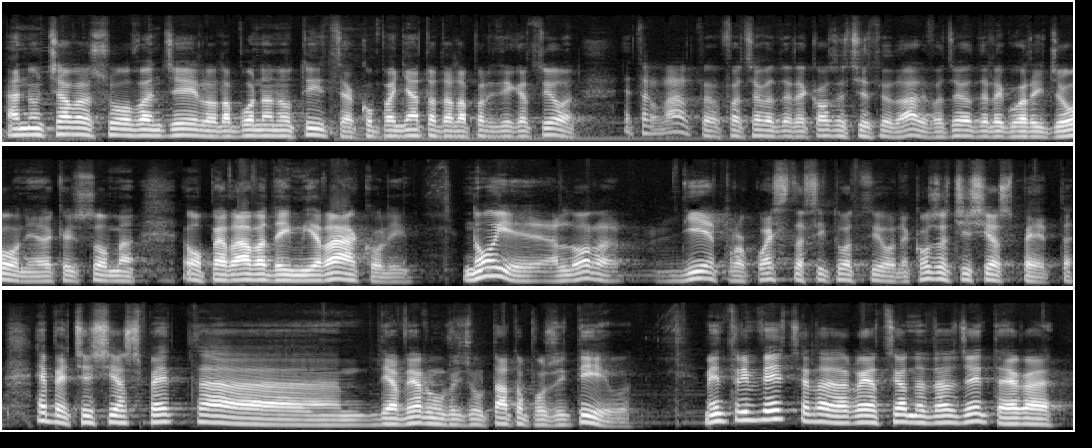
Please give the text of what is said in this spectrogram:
annunciava il suo Vangelo, la buona notizia, accompagnata dalla predicazione. E tra l'altro faceva delle cose eccezionali, faceva delle guarigioni, ecco, insomma, operava dei miracoli. Noi eh, allora dietro questa situazione cosa ci si aspetta? E beh, ci si aspetta ehm, di avere un risultato positivo, mentre invece la reazione della gente era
